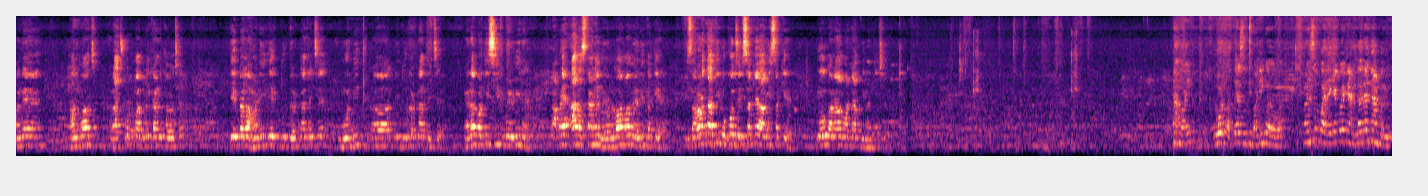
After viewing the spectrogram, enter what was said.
અને હાલમાં જ રાજકોટમાં અગ્નિકાંડ થયો છે. તે પહેલાં હણીની એક દુર્ઘટના થઈ છે મોરબી દુર્ઘટના થઈ છે. એના પરથી શીખ મેળવીને આપણે આ રસ્તાને વહેલામાં વહેલી તકે સરળતાથી લોકો જઈ શકે આવી શકે એવું બનાવવા માટે આપ વિનંતી છે. રોડ અત્યાર સુધી બની ગયો હોય પણ શું કરે કે કોઈ ટેન્ડર જ ના ભર્યું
